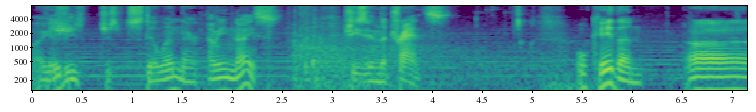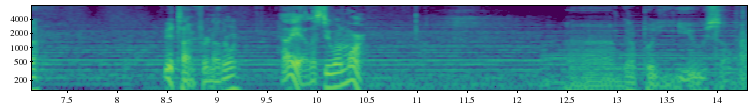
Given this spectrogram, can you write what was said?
I guess Maybe. she's just still in there. I mean, nice. She's in the trance. Okay then. Uh we have time for another one. Hell yeah, let's do one more. Uh, I'm gonna put you somewhere.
